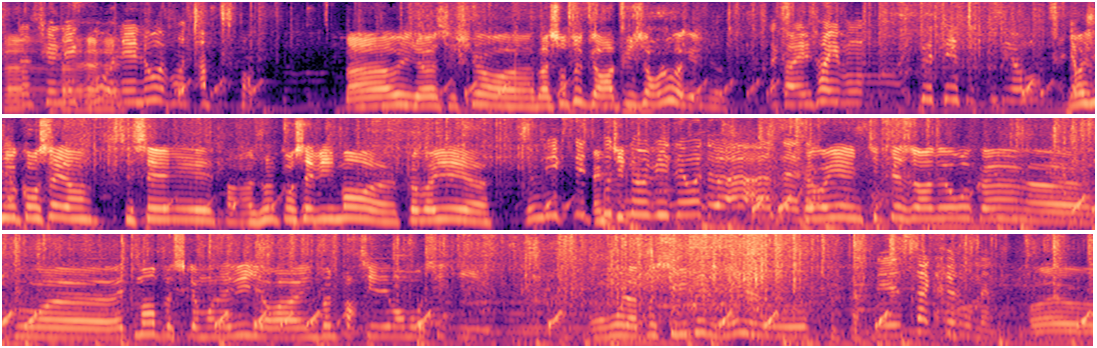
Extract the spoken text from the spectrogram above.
Parce que les, les lots vont être importants. Bah oui, là, c'est sûr. euh, Bah surtout qu'il y aura plusieurs lots à gagner. D'accord, les gens ils vont écouter cette vidéo. Moi, je vous le conseille, hein. Si c'est... Enfin, je vous le conseille vivement. Euh, prévoyez, euh, Une toutes petite- nos vidéos de A à Z. prévoyez une petite pièce de 1 euro quand même euh, pour euh, être membre, parce qu'à mon avis, il y aura une bonne partie des membres aussi qui auront la possibilité de gagner le lot. Des sacrés lots même. Ouais, ouais, ouais,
